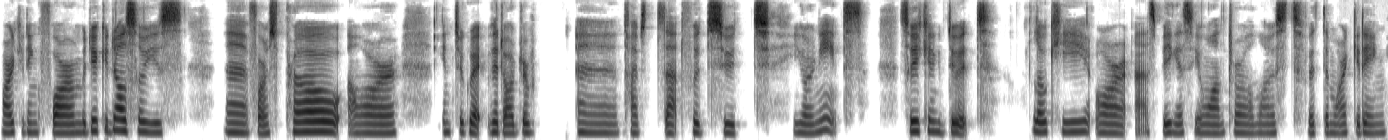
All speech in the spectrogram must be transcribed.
marketing form, but you could also use uh, Forms Pro or integrate with other uh, types that would suit your needs. So you can do it low key or as big as you want, or almost with the marketing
